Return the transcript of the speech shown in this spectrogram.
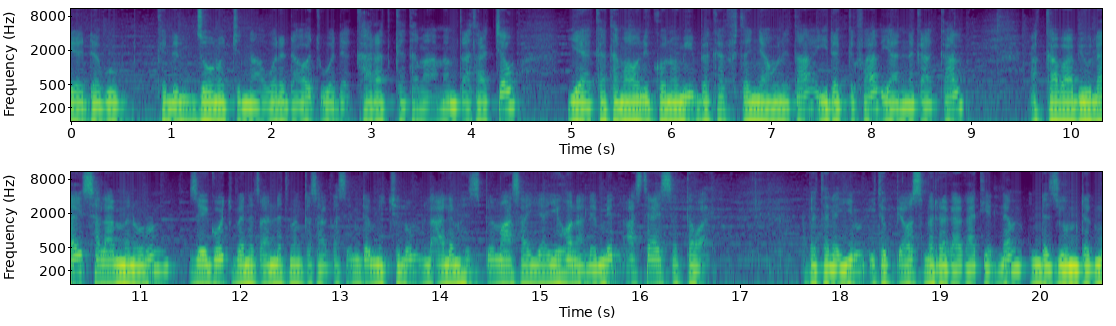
የደቡብ ክልል ዞኖችና ወረዳዎች ወደ ካራት ከተማ መምጣታቸው የከተማውን ኢኮኖሚ በከፍተኛ ሁኔታ ይደግፋል ያነቃቃል አካባቢው ላይ ሰላም መኖሩን ዜጎች በነፃነት መንቀሳቀስ እንደሚችሉም ለዓለም ህዝብ ማሳያ ይሆናል የሚል አስተያየት ሰጥተዋል በተለይም ኢትዮጵያ ውስጥ መረጋጋት የለም እንደዚሁም ደግሞ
